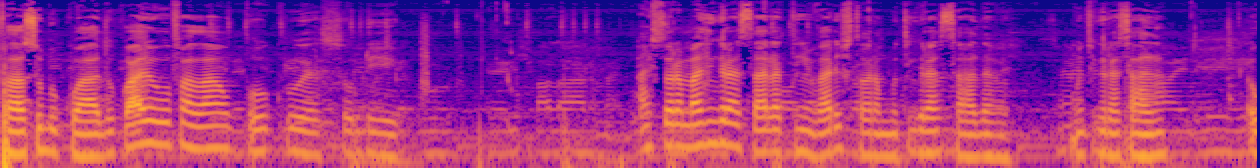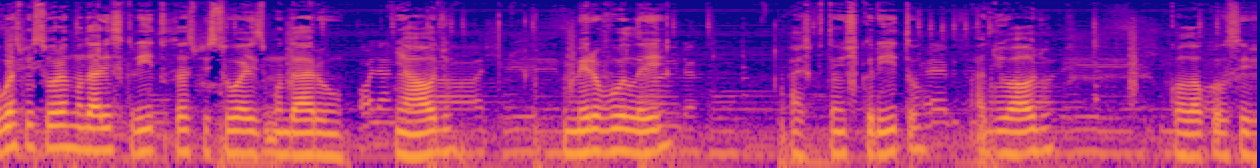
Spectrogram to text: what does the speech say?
Falar sobre o quadro. O quadro eu vou falar um pouco é sobre a história mais engraçada. Tem várias histórias muito engraçadas, velho. Muito engraçada. Algumas pessoas mandaram escrito, outras pessoas mandaram em áudio. Primeiro eu vou ler. Acho que estão escrito. A de áudio. Coloco vocês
